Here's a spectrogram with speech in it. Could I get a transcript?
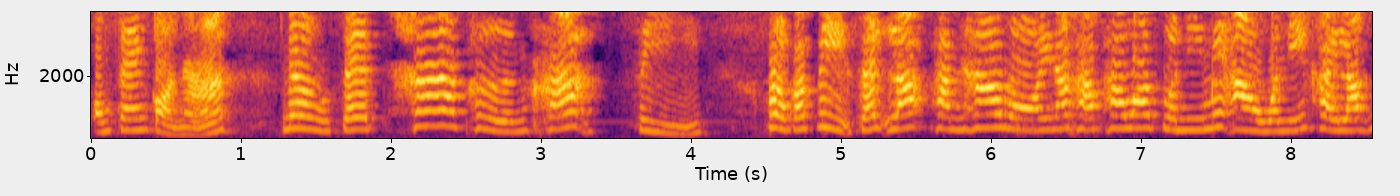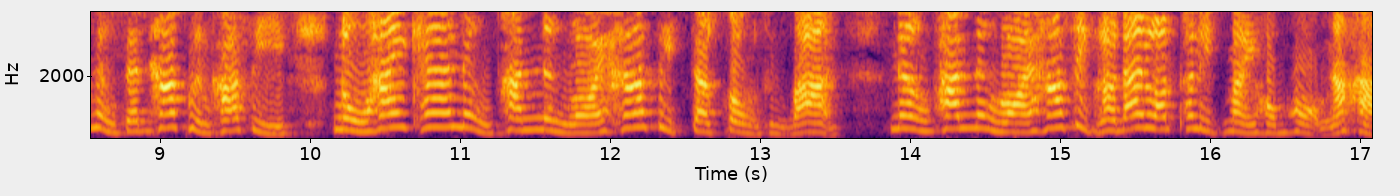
ต้องแจ้งก่อนนะหนึ่งเซตห้าผืนค่ะสี ปกติเซตละพันห้าร้อยนะคะเพราว่าตัวนี้ไม่เอาวันนี้ใครรับหนึ่งเซตห้าผืนค่าสี หนูให้แค่หนึ่งพันหนึ่งร้อยห้าสิบจัดส่งถึงบ้านหนึ่งพันหนึ่งร้อยห้าสิบเราได้รถผลิตใหม่หอมๆนะคะ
